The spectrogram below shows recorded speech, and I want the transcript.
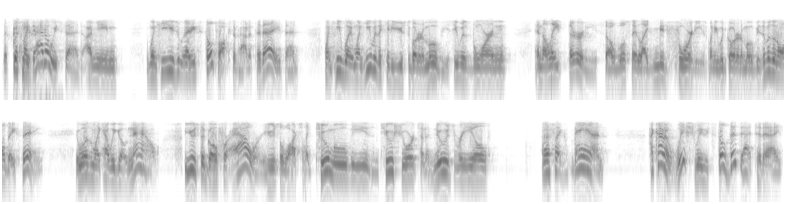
Because my dad always said, I mean, when he used, and he still talks about it today, that when he went, when he was a kid, he used to go to the movies. He was born in the late 30s, so we'll say like mid 40s when he would go to the movies. It was an all day thing. It wasn't like how we go now. We used to go for hours. You used to watch like two movies and two shorts and a newsreel. And it's like, man, I kind of wish we still did that today.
